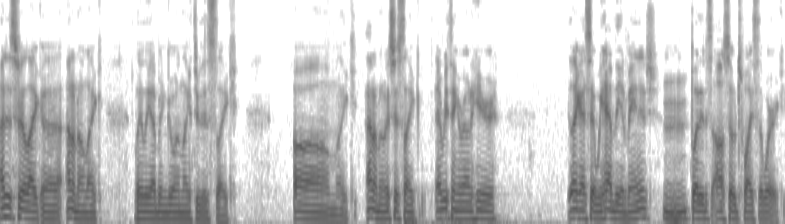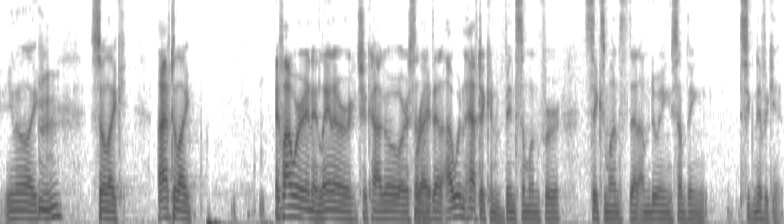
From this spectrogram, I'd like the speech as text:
I just feel like uh, I don't know. Like lately, I've been going like through this like, um, like I don't know. It's just like everything around here. Like I said, we have the advantage, Mm-hmm. but it's also twice the work. You know, like mm-hmm. so like I have to like. If I were in Atlanta or Chicago or something like that, I wouldn't have to convince someone for six months that I'm doing something significant.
